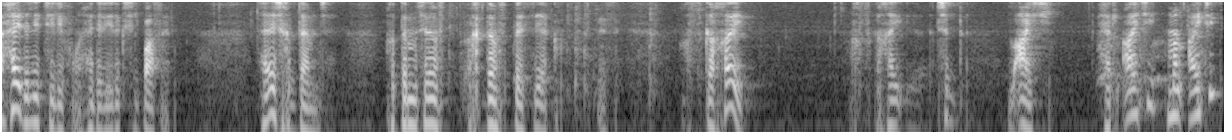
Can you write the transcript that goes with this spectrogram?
حيد لي التليفون حيد لي داكشي البسيط. علاش خدام أنت؟ خدام مثلا خدام في basic PC خاصك أخي خاصك أخي تشد ال IT حيت ال IT من ال IT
